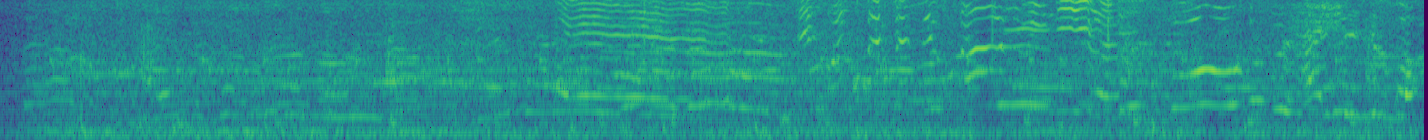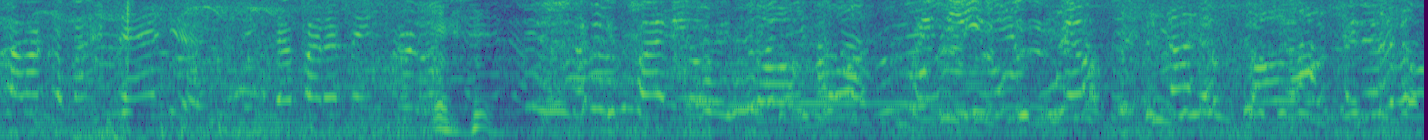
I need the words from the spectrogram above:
Ai, vocês não vão falar com a Marcélia? Tem que dar parabéns pra que só.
